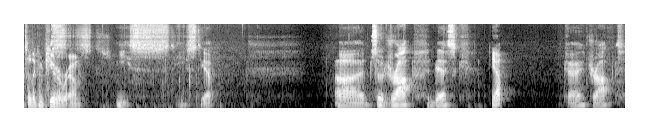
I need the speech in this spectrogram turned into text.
to the computer room. east, east, yep. Uh, so drop disc. Yep. Okay, dropped.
